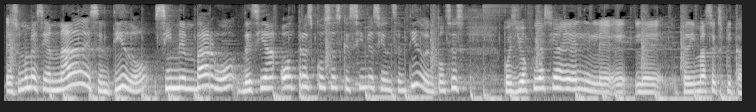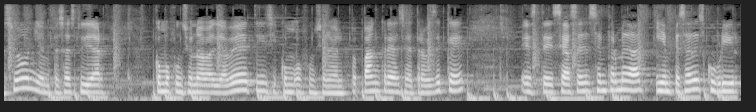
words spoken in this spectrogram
eso no me hacía nada de sentido, sin embargo, decía otras cosas que sí me hacían sentido. Entonces, pues yo fui hacia él y le, pedí más explicación y empecé a estudiar cómo funcionaba diabetes y cómo funciona el páncreas y a través de qué este, se hace esa enfermedad y empecé a descubrir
